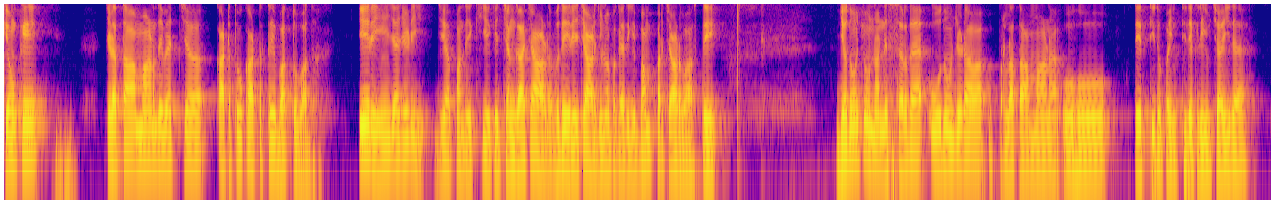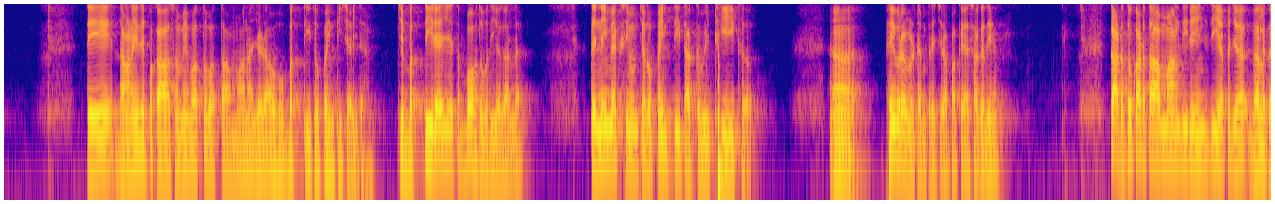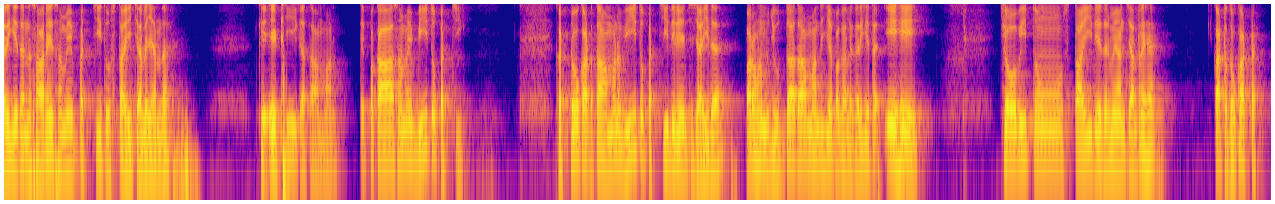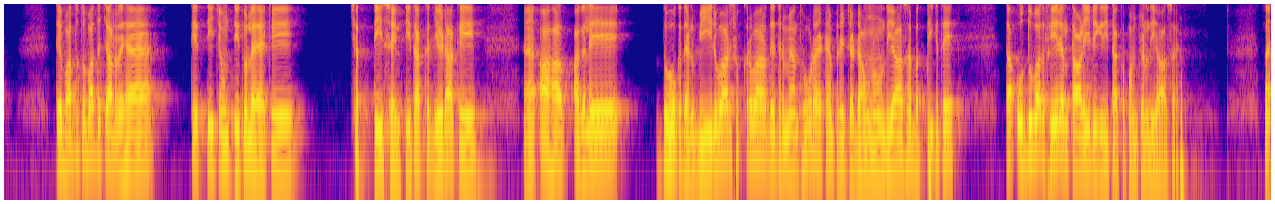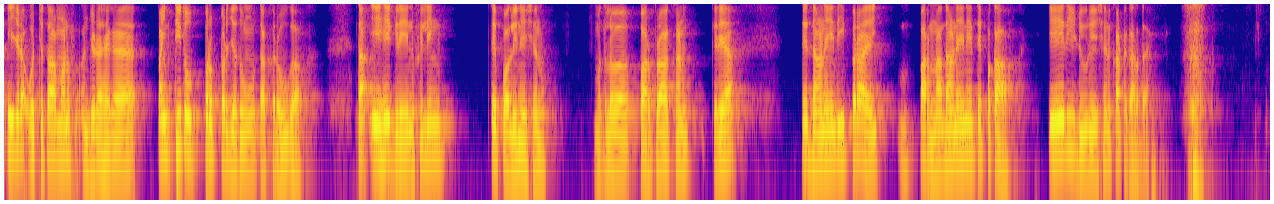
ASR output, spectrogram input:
ਕਿਉਂਕਿ ਜਿਹੜਾ ਤਾਪਮਾਨ ਦੇ ਵਿੱਚ ਘੱਟ ਤੋਂ ਘੱਟ ਤੇ ਵੱਧ ਤੋਂ ਵੱਧ ਇਹ ਰੇਂਜ ਆ ਜਿਹੜੀ, ਜੇ ਆਪਾਂ ਦੇਖੀਏ ਕਿ ਚੰਗਾ ਝਾੜ, ਵਧੇਰੇ ਝਾੜ ਜਿਹਨੂੰ ਆਪਾਂ ਕਹਿ ਦਈਏ ਬੰਪਰ ਝਾੜ ਵਾਸਤੇ ਜਦੋਂ ਝੋਨਾ ਨਿਸਰਦਾ ਉਦੋਂ ਜਿਹੜਾ ਉੱਪਰਲਾ ਤਾਪਮਾਨ ਆ, ਉਹ 33 ਤੋਂ 35 ਦੇ ਕਰੀਬ ਚਾਹੀਦਾ ਅਤੇ ਦਾਣੇ ਦੇ ਪਕਾ ਸਮੇਂ ਵੱਧ ਤੋਂ ਵੱਧ ਤਾਪਮਾਨ ਆ ਜਿਹੜਾ ਉਹ 32 ਤੋਂ 35 ਚਾਹੀਦਾ ਜੇ 32 ਰਹਿ ਜੇ ਤਾਂ ਬਹੁਤ ਵਧੀਆ ਗੱਲ ਹੈ। ਅਤੇ ਨਹੀਂ ਮੈਕਸੀਮਮ ਚਲੋ 35 ਤੱਕ ਵੀ ਠੀਕ ਫੇਵਰੇਬਲ ਟੈਂਪਰੇਚਰ ਆਪਾਂ ਕਹਿ ਸਕਦੇ ਹਾਂ। ਘੱਟ ਤੋਂ ਘੱਟ ਤਾਪਮਾਨ ਦੀ ਰੇਂਜ ਦੀ ਆਪਾਂ ਜੇ ਗੱਲ ਕਰੀਏ ਤਾਂ ਨਸਾਰੇ ਸਮੇਂ 25 ਤੋਂ 27 ਚੱਲ ਜਾਂਦਾ ਕਿ ਇਹ ਠੀਕ ਆ ਤਾਪਮਾਨ। ਅਤੇ ਪਕਾ ਸਮੇਂ 20 ਤੋਂ 25 ਘੱਟੋ ਘੱਟ ਤਾਪਮਾਨ 20 ਤੋਂ 25 ਦੀ ਰੇਂਜ 'ਚ ਚਾਹੀਦਾ ਪਰ ਹੁਣ ਮੌਜੂਦਾ ਤਾਪਮਾਨ ਦੀ ਜੇ ਆਪਾਂ ਗੱਲ ਕਰੀਏ ਤਾਂ ਇਹ 24 ਤੋਂ 27 ਦੇ ਦਰਮਿਆਨ ਚੱਲ ਰਿਹਾ ਹੈ। ਘੱਟ ਤੋਂ ਘੱਟ। ਤੇ ਵੱਧ ਤੋਂ ਵੱਧ ਚੱਲ ਰਿਹਾ ਹੈ 33 34 ਤੋਂ ਲੈ ਕੇ 36 37 ਤੱਕ, ਜਿਹੜਾ ਕਿ ਆਹ ਅਗਲੇ ਦੋ ਕੁ ਦਿਨ, ਵੀਰਵਾਰ, ਸ਼ੁੱਕਰਵਾਰ ਦੇ ਦਰਮਿਆਨ ਥੋੜ੍ਹਾ ਜਿਹਾ ਟੈਂਪਰੇਚਰ ਡਾਊਨ ਆਉਣ ਦੀ ਆਸ ਹੈ 32 ਕਿਤੇ ਤਾਂ। ਉਦੋਂ ਬਾਅਦ ਫੇਰ 39 ਡਿਗਰੀ ਤੱਕ ਪਹੁੰਚਣ ਦੀ ਆਸ ਹੈ। ਤਾਂ ਇਹ ਜਿਹੜਾ ਉੱਚ ਤਾਪਮਾਨ ਫ- ਜਿਹੜਾ ਹੈਗਾ ਹੈ, 35 ਤੋਂ ਉੱਪਰ ਉੱਪਰ ਜਦੋਂ ਤੱਕ ਰਹੂਗਾ ਤਾਂ ਇਹ ਗ੍ਰੇਨ ਫਿਲਿੰਗ ਤੇ ਪੋਲੀਨੇਸ਼ਨ ਮਤਲਬ ਪਰਪਰਾਗਣ ਕਿਰਿਆ ਤੇ ਦਾਣੇ ਦੀ ਭਰਾਈ ਭਰਨਾ ਦਾਣੇ ਨੇ ਤੇ ਪਕਾ ਇਹਦੀ ਡਿਊਰੇਸ਼ਨ ਘੱਟ ਕਰਦਾ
